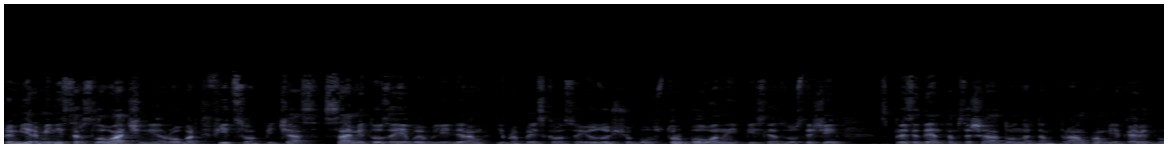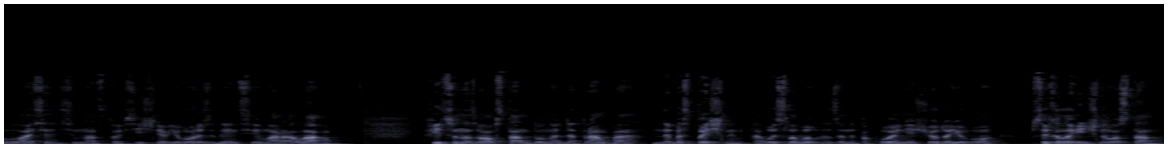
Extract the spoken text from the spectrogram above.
Прем'єр-міністр Словаччини Роберт Фіцо під час саміту заявив лідерам Європейського союзу, що був стурбований після зустрічі з президентом США Дональдом Трампом, яка відбулася 17 січня в його резиденції Мара-Алаго. Фіцо назвав стан Дональда Трампа небезпечним та висловив занепокоєння щодо його психологічного стану.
